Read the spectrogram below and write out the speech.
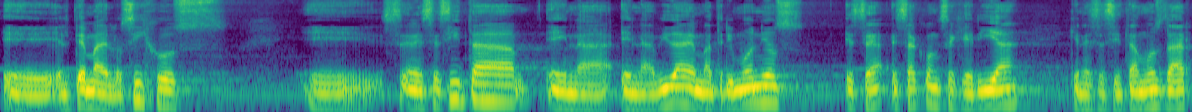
eh, el tema de los hijos, eh, se necesita en la, en la vida de matrimonios esa, esa consejería que necesitamos dar.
